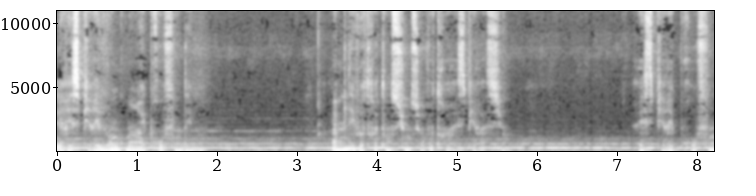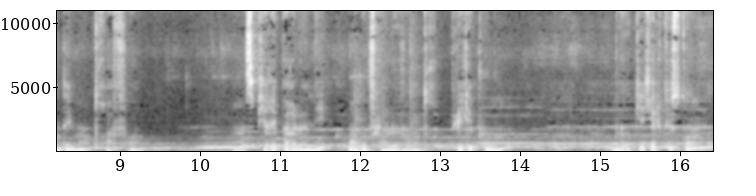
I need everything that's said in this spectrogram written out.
et respirez longuement et profondément. Amenez votre attention sur votre respiration. Respirez profondément trois fois. Inspirez par le nez en gonflant le ventre, puis les poumons. Bloquez quelques secondes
